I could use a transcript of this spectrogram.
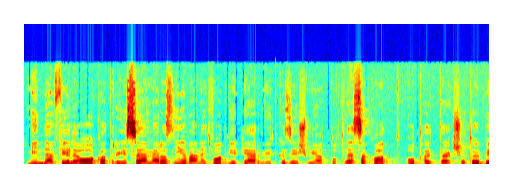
mindenféle alkatrésze, mert az nyilván egy vadgépjármű ütközés miatt ott leszakadt, ott hagyták, stb.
